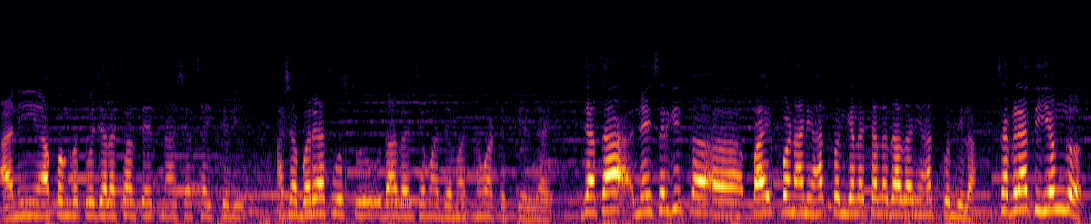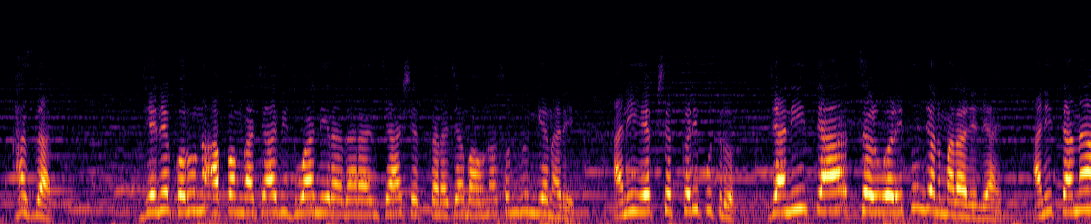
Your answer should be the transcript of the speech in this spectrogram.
आणि अपंगत्व ज्याला चालता येत ना अशा सायकली अशा बऱ्याच वस्तू दादांच्या माध्यमातून वाटप केलेल्या आहेत. ज्याचा नैसर्गिक पाय पण आणि हात पण गेला त्याला दादानी हात पण दिला. सगळ्यात यंग खासदार जेणेकरून अपंगाच्या विधवा निराधारांच्या शेतकऱ्याच्या भावना समजून घेणारे आणि एक शेतकरी पुत्र ज्यांनी त्या चळवळीतून जन्माला आलेले आहेत. आणि त्यांना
